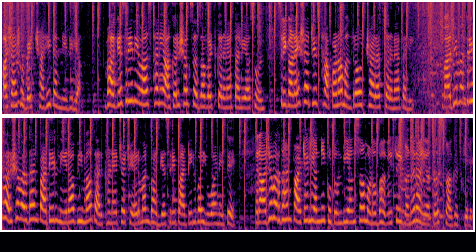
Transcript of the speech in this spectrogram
अशा शुभेच्छाही त्यांनी दिल्या. भाग्यश्री निवासस्थानी आकर्षक सजावट करण्यात आली असून श्री गणेशाची स्थापना मंत्रोच्चारात करण्यात आली. माजी मंत्री हर्षवर्धन पाटील नीरा भीमा कारखान्याच्या चेअरमन भाग्यश्री पाटील व युवा नेते राजवर्धन पाटील यांनी कुटुंबियांसह मनोभावी श्री गणरायाचं स्वागत केले.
